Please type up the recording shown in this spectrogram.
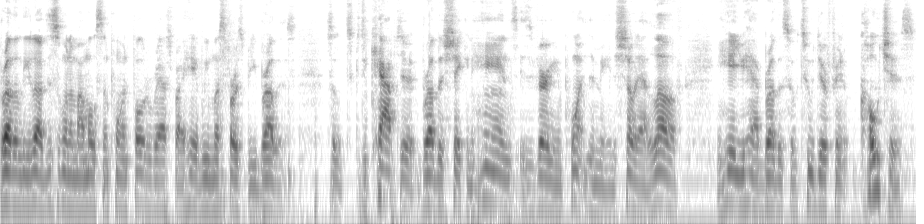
Brotherly love. This is one of my most important photographs right here. We must first be brothers. So to, to, capture brothers shaking hands is very important to me to show that love. And here you have brothers of two different cultures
